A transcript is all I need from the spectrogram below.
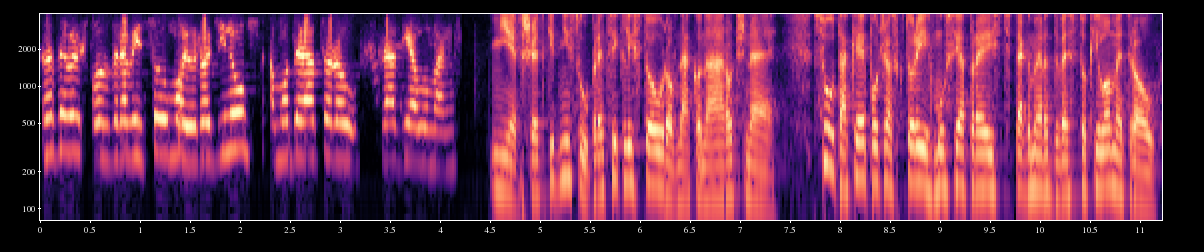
Na záver pozdraviť celú moju rodinu a moderátorov Rádia Lumen. Nie všetky dni sú pre cyklistov rovnako náročné. Sú také, počas ktorých musia prejsť takmer 200 kilometrov.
